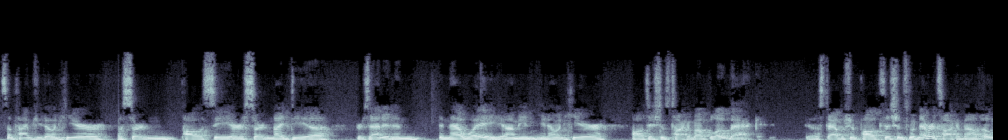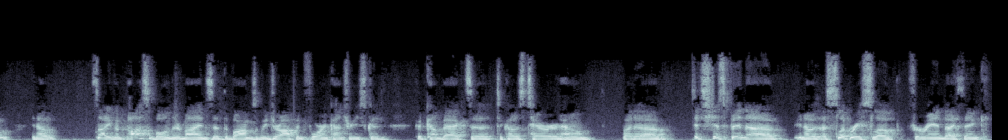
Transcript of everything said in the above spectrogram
sometimes you don't hear a certain policy or a certain idea presented in, in that way. I mean, you don't hear politicians talk about blowback establishment politicians would never talk about, oh, you know, it's not even possible in their minds that the bombs we drop in foreign countries could could come back to, to cause terror at home. But uh, it's just been a you know a slippery slope for Rand, I think.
